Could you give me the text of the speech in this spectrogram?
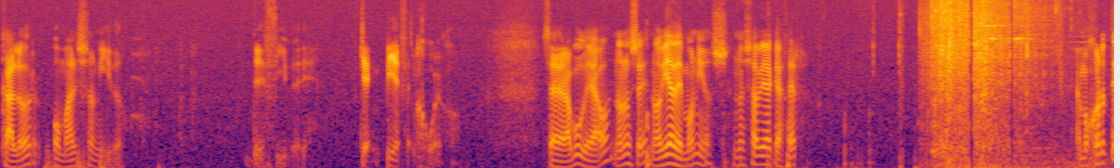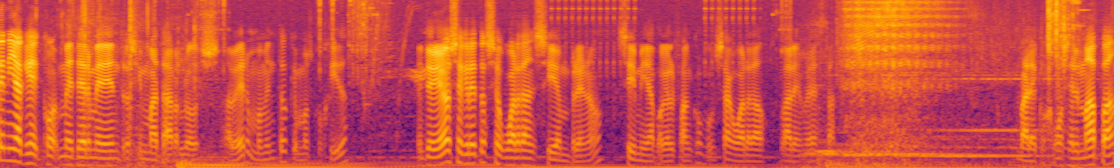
Calor o mal sonido. Decide que empiece el juego. ¿Se habrá bugueado? No lo sé, no había demonios. No sabía qué hacer. A lo mejor tenía que meterme dentro sin matarlos. A ver, un momento, que hemos cogido? En teoría los secretos se guardan siempre, ¿no? Sí, mira, porque el Funko se ha guardado Vale, ya está Vale, cogemos el mapa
